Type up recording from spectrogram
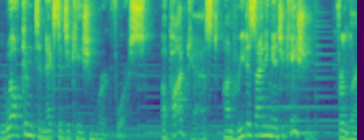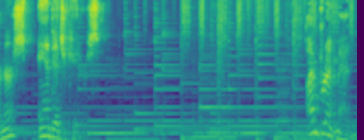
Welcome to Next Education Workforce, a podcast on redesigning education for learners and educators. I'm Brent Maddin,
